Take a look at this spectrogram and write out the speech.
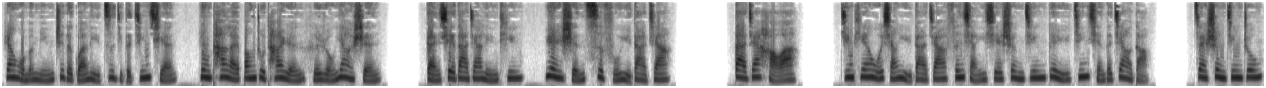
让我们明智的管理自己的金钱，用它来帮助他人和荣耀神。感谢大家聆听，愿神赐福与大家。大家好啊！今天我想与大家分享一些圣经对于金钱的教导。在圣经中，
